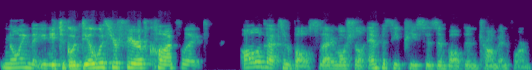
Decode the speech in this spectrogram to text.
knowing that you need to go deal with your fear of conflict. All of that's involved. So that emotional empathy piece is involved in trauma informed.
